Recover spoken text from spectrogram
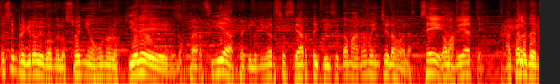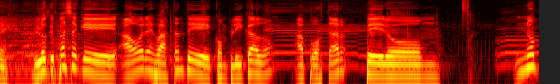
yo siempre creo que cuando los sueños uno los quiere, los persigue hasta que el universo se harta y te dice, toma, no me hinche las bolas. Sí, Toma, olvídate. acá lo tenés. Lo que pasa que ahora es bastante complicado apostar, pero mm, no,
